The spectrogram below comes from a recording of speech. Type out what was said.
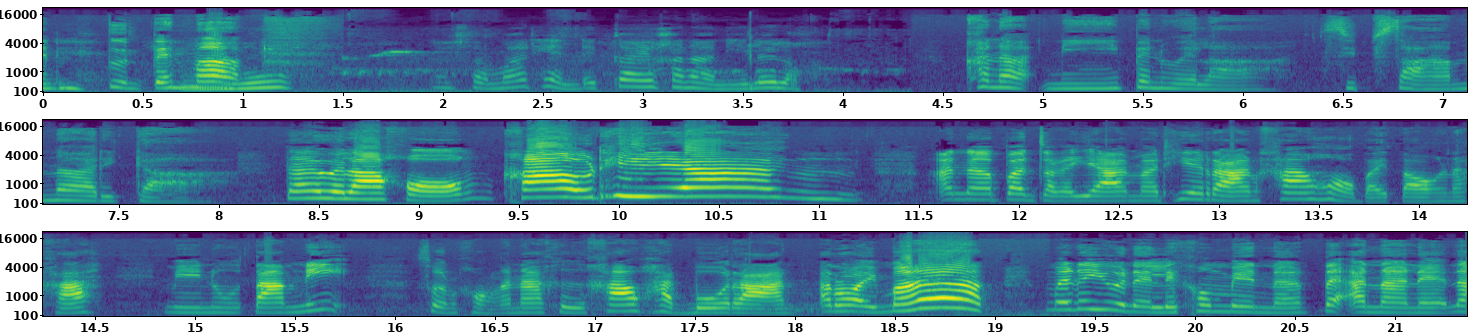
น ตื่นเต้นมาก เราสามารถเห็นได้ใกล้ขนาดนี้เลยเหรอ ขณะนี้เป็นเวลา 13 นาฬิกา ได้เวลาของข้าวเที่ยง อนาปั่นจักรยานมาที่ร้านข้าวห่อใบตองนะคะ เมนูตามนี้ส่วนของอนาคือข้าวผัดโบราณ อร่อยมาก ไม่ได้อยู่ในเลคคอมเมนต์นะ แต่อนาแนะน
